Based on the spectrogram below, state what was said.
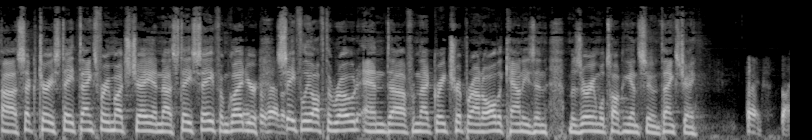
uh, Secretary of State. Thanks very much, Jay, and uh, stay safe. I'm glad for you're safely off the road and uh, from that great trip around all the counties in Missouri. And we'll talk again soon. Thanks, Jay. Thanks. Bye.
